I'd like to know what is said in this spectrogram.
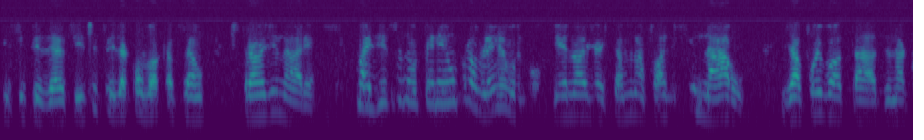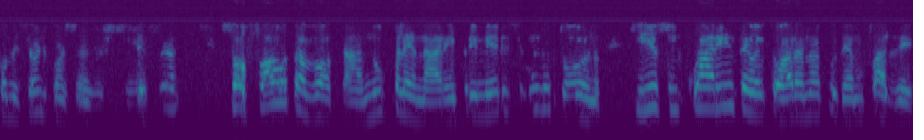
que se fizesse isso e fez a convocação extraordinária. Mas isso não tem nenhum problema, porque nós já estamos na fase final. Já foi votado na Comissão de Constituição e Justiça, só falta votar no plenário em primeiro e segundo turno, que isso em 48 horas nós podemos fazer.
